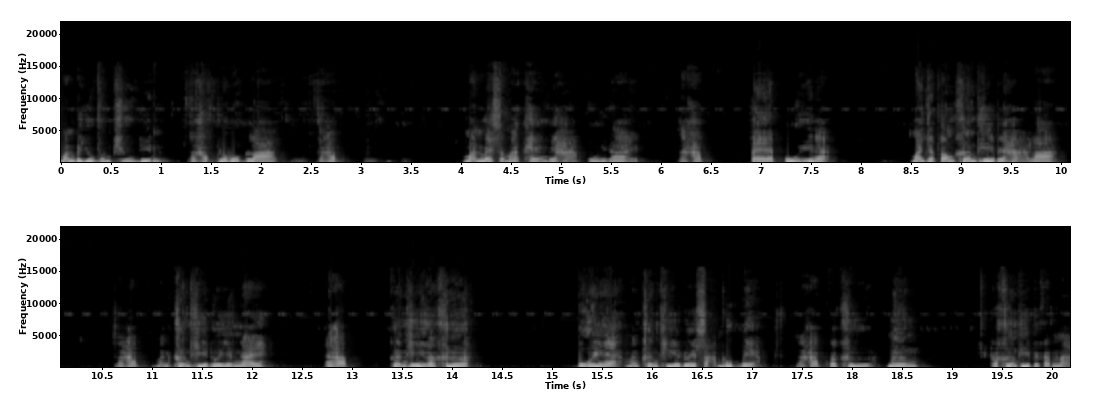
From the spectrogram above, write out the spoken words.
มันไปอยู่บนผิวดินนะครับ ระบบรากนะครับ มันไม่สามารถแทงไปหาปุ๋ยได้นะครับ แต่ปุ๋ยเนี่ยมันจะต้องเคลื่อนที่ไปหารากนะครับ มันเคลื่อนที่ด้วยยังไงนะครับ เคลื่อนที่ก็คือ ปุ๋ยเนี่ยมันเคลื่อนที่ด้วยสามรูปแบบนะครับ ก็คือหนึ่งก็เคลื่อนที่ไปกับน้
